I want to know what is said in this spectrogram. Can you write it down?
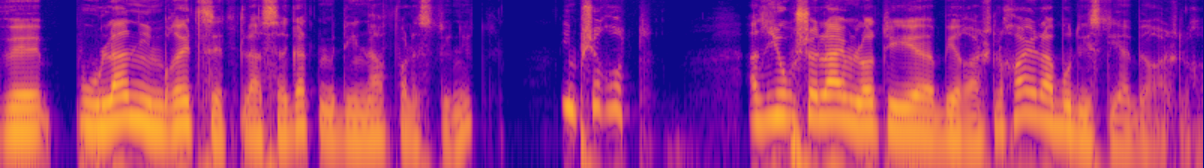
ופעולה נמרצת להשגת מדינה פלסטינית עם פשרות. אז ירושלים לא תהיה הבירה שלך, אלא אבו דיס תהיה הבירה שלך.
